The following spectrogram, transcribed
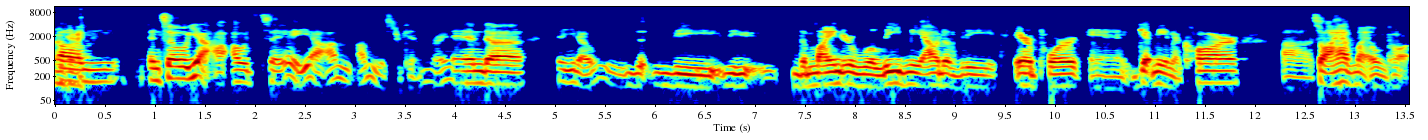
Okay. Um, and so, yeah, I, I would say, hey, yeah, I'm I'm Mr. Kim, right? And uh, you know, the the the the minder will lead me out of the airport and get me in a car. Uh, so I have my own car,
